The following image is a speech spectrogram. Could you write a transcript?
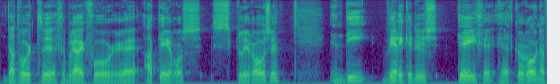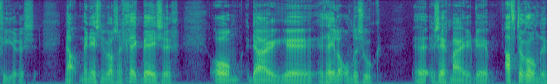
dat wordt uh, gebruikt voor atherosclerose. En die werken dus tegen het coronavirus. Nou, men is nu als een gek bezig om daar het hele onderzoek zeg maar af te ronden.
